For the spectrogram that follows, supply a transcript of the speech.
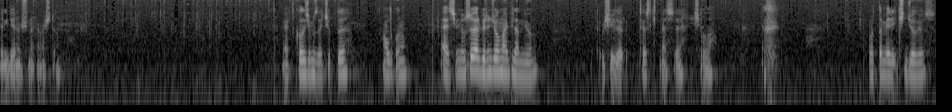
Ve gidelim şuna yavaştan. Evet kılıcımız da çıktı. Aldık onu. Evet şimdi bu sefer birinci olmayı planlıyorum. Bir şeyler ters gitmezse inşallah. Sabahtan beri ikinci oluyoruz.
